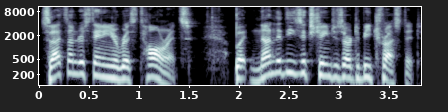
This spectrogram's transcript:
So that's understanding your risk tolerance. But none of these exchanges are to be trusted.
